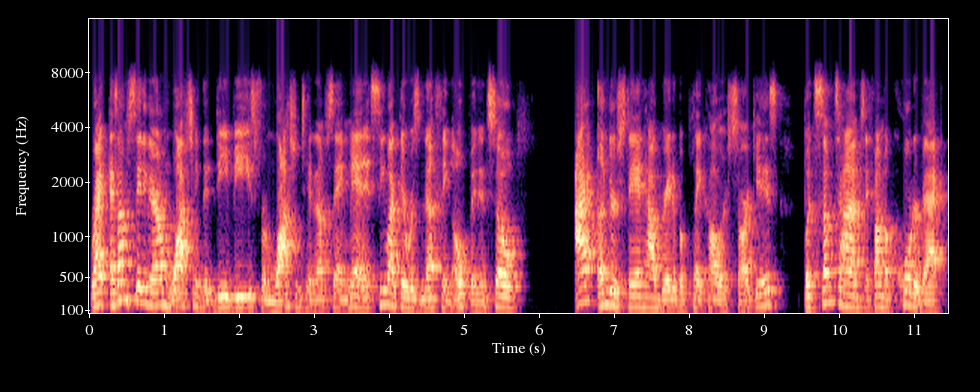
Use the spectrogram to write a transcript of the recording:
Right. As I'm sitting there, I'm watching the DBs from Washington and I'm saying, man, it seemed like there was nothing open. And so I understand how great of a play caller Sark is, but sometimes if I'm a quarterback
